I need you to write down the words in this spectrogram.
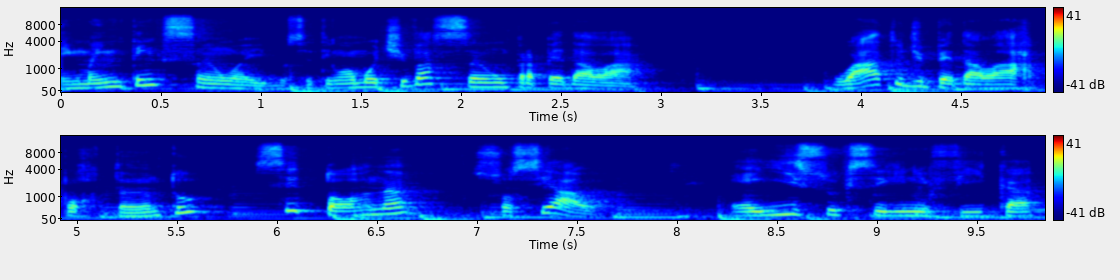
Tem uma intenção aí, você tem uma motivação para pedalar. O ato de pedalar, portanto, se torna social. É isso que significa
